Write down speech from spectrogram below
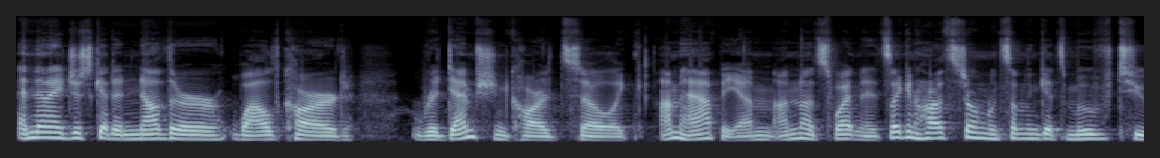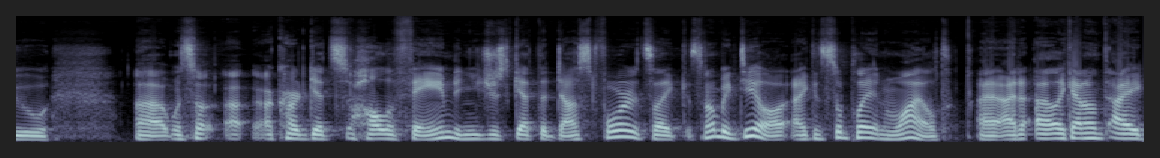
and then I just get another wild card redemption card. So like I'm happy. I'm I'm not sweating it. It's like in Hearthstone when something gets moved to uh, when so, a, a card gets Hall of Famed and you just get the dust for it, it's like it's no big deal. I can still play it in Wild. I, I, I like I don't I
